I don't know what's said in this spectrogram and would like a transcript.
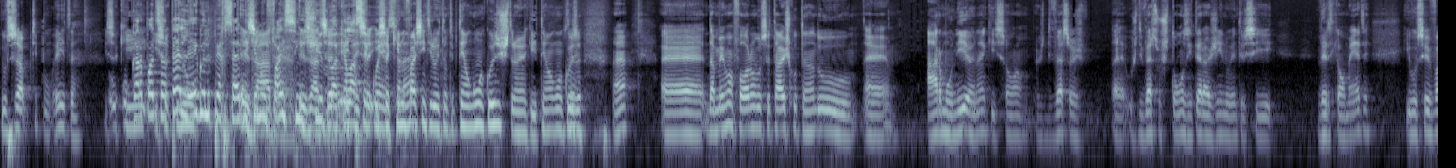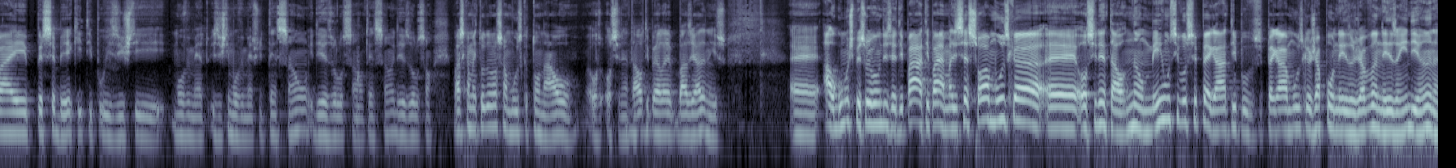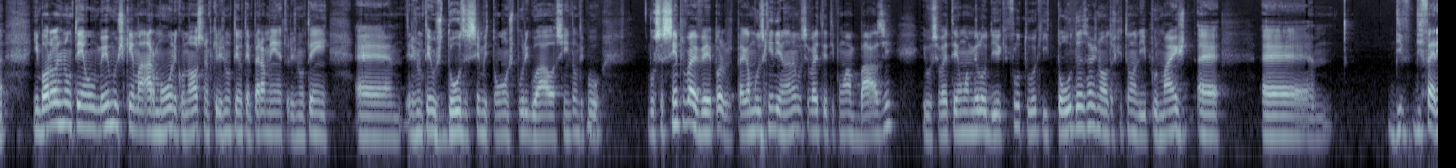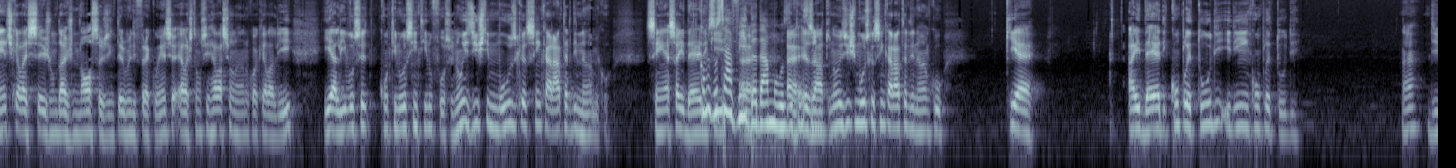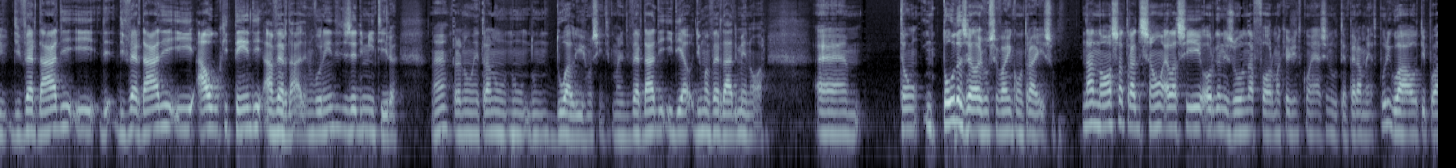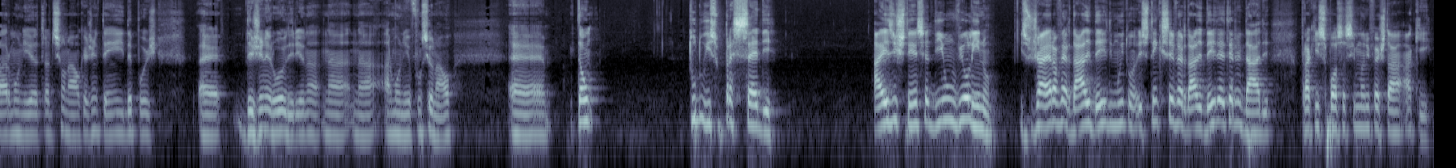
e você sabe, tipo, eita, Isso aqui, o cara pode ser até não- leigo, ele percebe que não Exato, faz é. sentido Exato. aquela isso, sequência. Isso aqui não né? faz sentido, então tipo, tem alguma coisa estranha aqui, tem alguma coisa, né? É, da mesma forma, você está escutando é, a harmonia, né? Que são as diversas, é, os diversos tons interagindo entre si verticalmente e você vai perceber que tipo existe movimento, existem movimentos de tensão e de resolução, tensão e de resolução. Basicamente toda a nossa música tonal ocidental, tipo, ela é baseada nisso. É, algumas pessoas vão dizer, tipo, ah, tipo, ah, mas isso é só a música é, ocidental. Não, mesmo se você pegar, tipo, se pegar a música japonesa, javanesa, indiana, embora elas não tenham o mesmo esquema harmônico nosso, né, porque eles não têm o temperamento, eles não têm, é, eles não têm os 12 semitons por igual, assim, então, tipo, você sempre vai ver, pega a música indiana, você vai ter, tipo, uma base e você vai ter uma melodia que flutua, que todas as notas que estão ali, por mais... di- diferentes que elas sejam das nossas em termos de frequência, elas estão se relacionando com aquela ali e ali você continua sentindo força. Não existe música sem caráter dinâmico, sem essa ideia Como de se fosse a vida é, da música. é, assim. exato. Não existe música sem caráter dinâmico, que é a ideia de completude e de incompletude. Né? De, de verdade e de, de verdade e algo que tende à verdade. Não vou nem dizer de mentira, né? Para não entrar num, num- num dualismo assim, tipo, mas de verdade e de, de uma verdade menor. É, então, em todas elas você vai encontrar isso. Na nossa tradição, ela se organizou na forma que a gente conhece no temperamento por igual, tipo a harmonia tradicional que a gente tem e depois é, degenerou, eu diria, na, na, na harmonia funcional. É, então, tudo isso precede a existência de um violino. Isso já era verdade desde muito Isso tem que ser verdade desde a eternidade para que isso possa se manifestar aqui.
